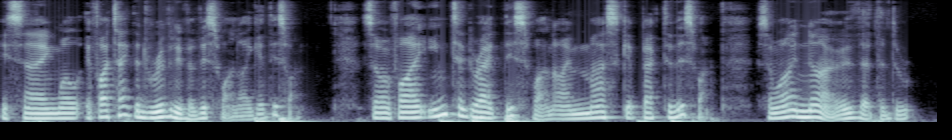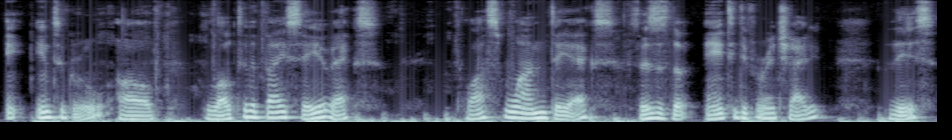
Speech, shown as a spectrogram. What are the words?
is saying, well, if I take the derivative of this one, I get this one. So if I integrate this one, I must get back to this one. So I know that the integral of log to the base e of x plus 1 dx, so this is the anti-differentiated, this,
